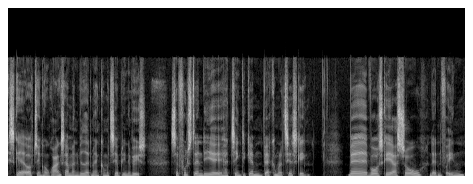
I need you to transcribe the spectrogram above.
skal op til en konkurrence, og man ved, at man kommer til at blive nervøs, så fuldstændig øh, have tænkt igennem, hvad kommer der til at ske? Hvad, hvor skal jeg sove natten for inden?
